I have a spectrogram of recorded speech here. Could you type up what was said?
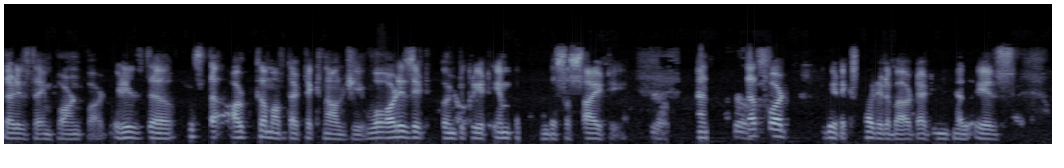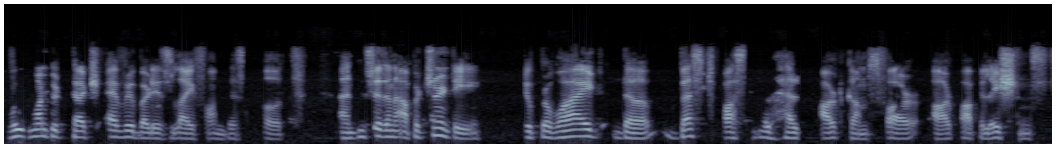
that is the important part. It is the what's the outcome of that technology. What is it going to create impact on the society? Yeah. And sure. that's what we get excited about at Intel is we want to touch everybody's life on this earth, and this is an opportunity to provide the best possible health outcomes for our populations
